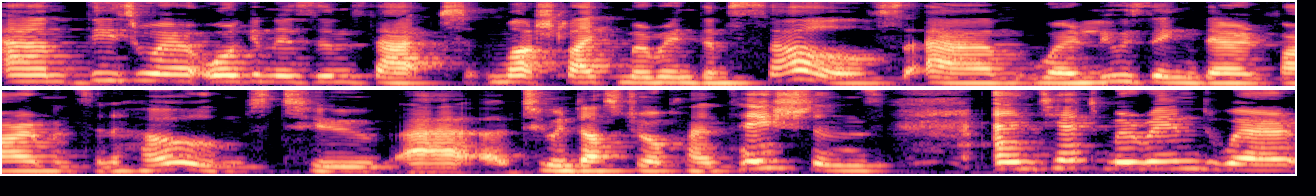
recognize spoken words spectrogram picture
Um, these were organisms that, much like Marind themselves, um, were losing their environments and homes to uh, to industrial plantations, and yet Marind were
